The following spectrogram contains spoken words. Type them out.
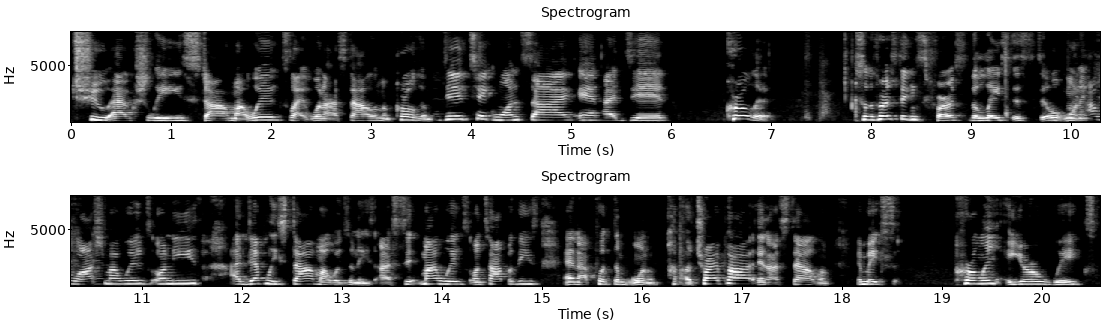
to actually style my wigs, like when I style them and curl them. I did take one side and I did curl it. So the first things first, the lace is still on it. I wash my wigs on these. I definitely style my wigs on these. I sit my wigs on top of these and I put them on a, a tripod and I style them. It makes curling your wigs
